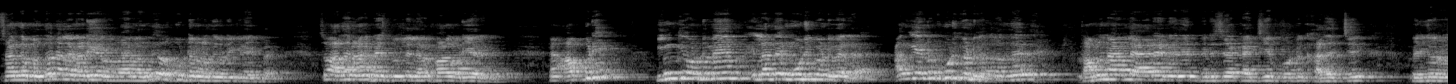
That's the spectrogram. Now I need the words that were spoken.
சங்கம் வந்து நல்ல நடிகர் வந்து ஒரு கூட்டம் நடந்து கொண்டிருக்கிறேன் இப்போ. ஸோ அதை நாங்கள் ஃபேஸ்புக்கில் எல்லாரும் பார்க்கக்கூடியா இருக்கு அப்படி இங்கே ஒன்றுமே எல்லாத்தையும் மூடிக்கொண்டு வேற அங்கே இன்னும் கூடிக்கொண்டு வேற வந்து தமிழ்நாட்டில் யாரே பெருசாக கட்சியை போட்டு கதைச்சு பெரிய ஒரு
